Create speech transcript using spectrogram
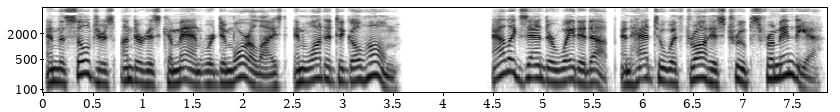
and the soldiers under his command were demoralized and wanted to go home. Alexander waited up and had to withdraw his troops from India.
